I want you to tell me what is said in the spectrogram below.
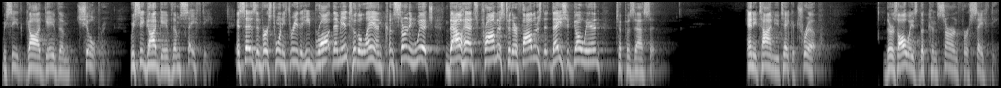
We see God gave them children. We see God gave them safety. It says in verse 23 that he brought them into the land concerning which thou hadst promised to their fathers that they should go in to possess it. Anytime you take a trip, there's always the concern for safety.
